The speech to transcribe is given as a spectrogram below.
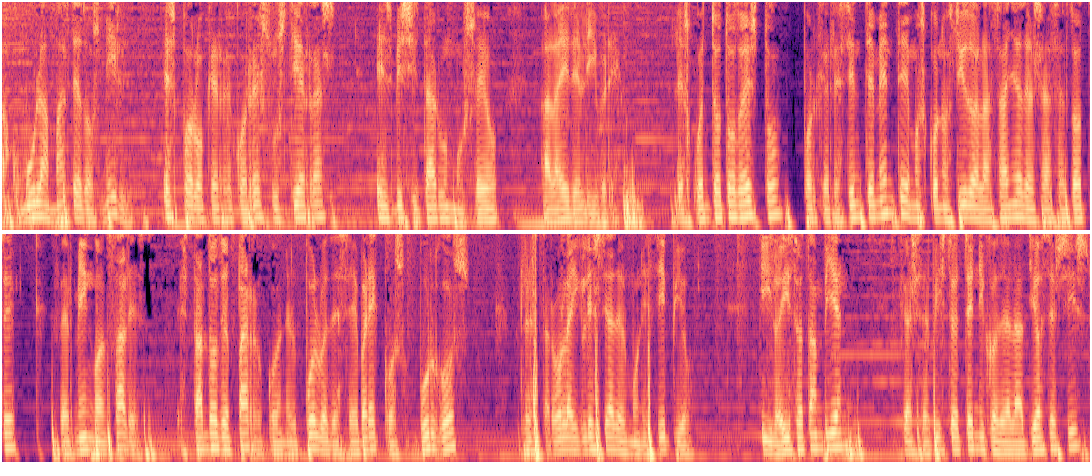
acumula más de 2.000. Es por lo que recorrer sus tierras es visitar un museo al aire libre. Les cuento todo esto porque recientemente hemos conocido la hazaña del sacerdote Fermín González. Estando de párroco en el pueblo de Cebrecos, Burgos, restauró la iglesia del municipio y lo hizo también que el servicio técnico de la diócesis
